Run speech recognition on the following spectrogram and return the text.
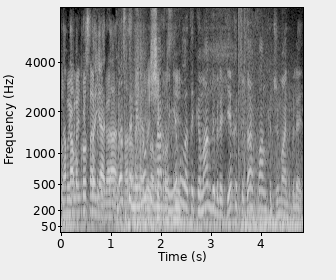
Нам надо просто стоять, да. Просто минуту нахуй не было этой команды, блядь, ехать туда, фланг отжимать, блядь.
